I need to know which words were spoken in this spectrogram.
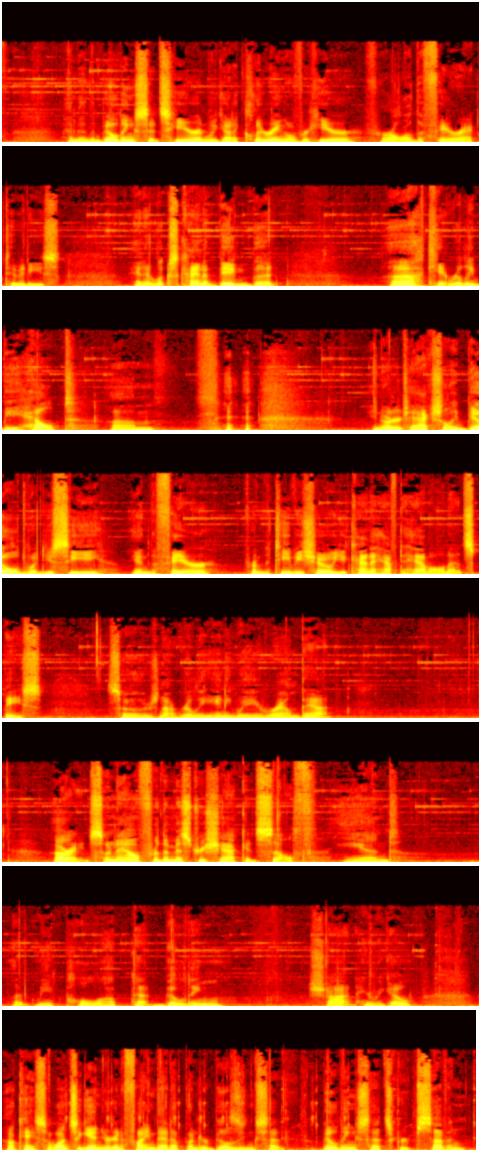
and then the building sits here, and we got a clearing over here for all of the fair activities. And it looks kind of big, but uh, can't really be helped. Um, in order to actually build what you see in the fair from the TV show, you kind of have to have all that space. So there's not really any way around that. Alright, so now for the Mystery Shack itself. And let me pull up that building shot. Here we go. Okay, so once again, you're going to find that up under building set, building sets group 7,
